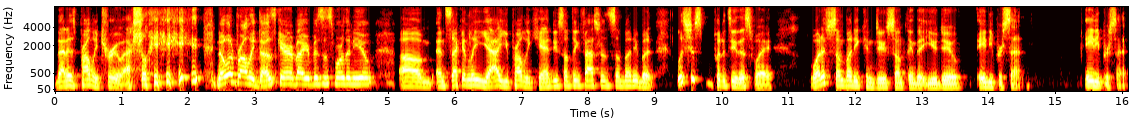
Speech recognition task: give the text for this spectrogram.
that is probably true, actually. no one probably does care about your business more than you. Um, and secondly, yeah, you probably can do something faster than somebody, but let's just put it to you this way what if somebody can do something that you do 80%? 80%.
